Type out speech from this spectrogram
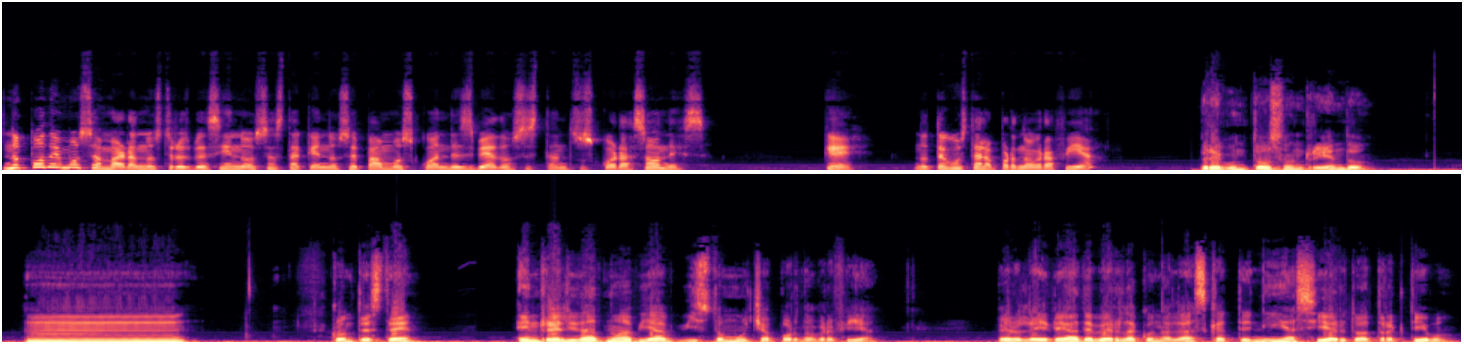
No podemos amar a nuestros vecinos hasta que no sepamos cuán desviados están sus corazones. ¿Qué? ¿No te gusta la pornografía? Preguntó sonriendo. Mmm. Contesté. En realidad no había visto mucha pornografía, pero la idea de verla con Alaska tenía cierto atractivo.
